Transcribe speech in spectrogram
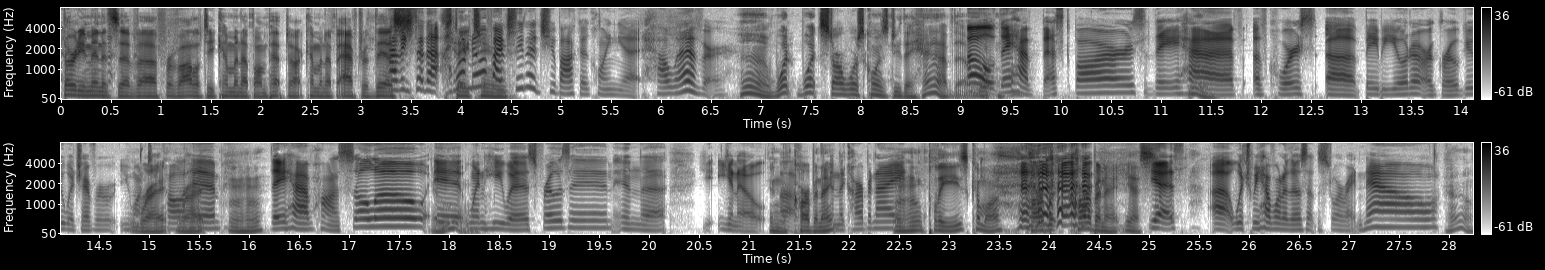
30 minutes of uh, frivolity coming up on Pep Talk coming up after this. Having said that, I don't know tuned. if I've seen a Chewbacca coin yet. However, Huh, what what Star Wars coins do they have though? oh, What- they have Besk bars. They Hmm. have, of course, uh, Baby Yoda or Grogu, whichever you want right, to call right. him. hmm They have Han Solo it, when he was frozen in the, you know, In the um, carbonite? In the carbonite. hmm Please, come on. Carb- carbonite, yes. Yes, uh, which we have one of those at the store right now. Oh,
